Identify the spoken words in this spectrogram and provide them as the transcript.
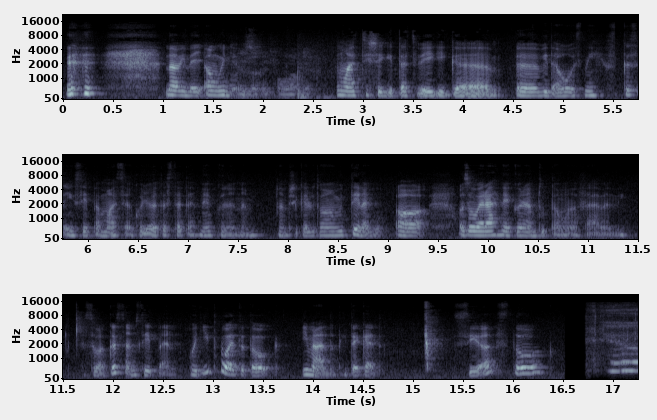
Na mindegy, amúgy Marci segített végig ö, ö, videózni. Köszönjük szépen Marcinak, hogy öltöztetett nélkül nem, nem sikerült volna, hogy tényleg a, az overát nélkül nem tudtam volna felvenni. Szóval köszönöm szépen, hogy itt voltatok, imádok titeket. Sziasztok! Yeah.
